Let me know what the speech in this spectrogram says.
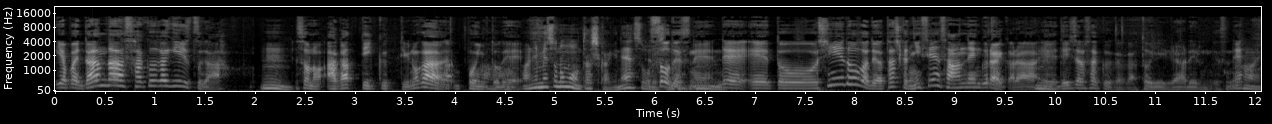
やっぱりだんだん作画技術がうん。その上がっていくっていうのがポイントで。あアニメそのもの確かにねそうですね。そうですね、ん。で、えー、と新鋭動画では確か2003年ぐらいから、うん。えーデジタル作画が取り入れられるんですね。はい。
